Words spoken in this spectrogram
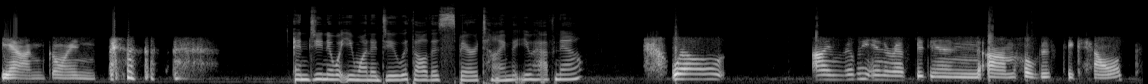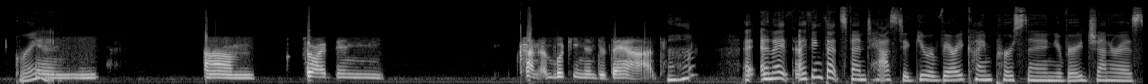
yeah, I'm going. And do you know what you want to do with all this spare time that you have now? Well, I'm really interested in um, holistic health. Great. And um, so I've been kind of looking into that. Uh-huh. And I, I think that's fantastic. You're a very kind person. You're very generous.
